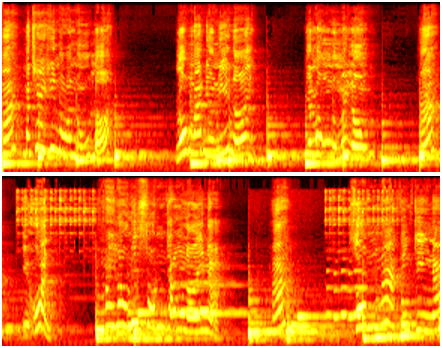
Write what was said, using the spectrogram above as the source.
ฮะมันใช่ที่นอนหนูเหรอ ลงมาเดี๋ยวนี้เลย จะลงหรือไม่ลงฮะไอ้อ้วนทำไมเรานี่ซนจังเลยน่ะฮะซนมากจริงๆนะ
